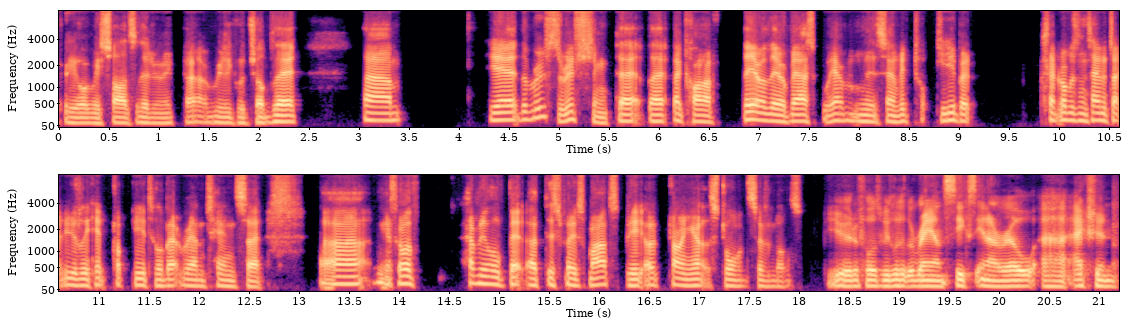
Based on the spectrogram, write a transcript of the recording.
pretty ordinary sides. So they're doing a really good job there. Um, yeah, the Roosters are interesting. They're, they're, they're kind of there or thereabouts. We haven't really seen a top gear, but Trent Robinson teams don't usually hit top gear till about round 10. So, uh, yeah, so I've having a little bet at this week's marks, uh, coming out at the store at $7. Beautiful. As we look at the round six NRL uh, action,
